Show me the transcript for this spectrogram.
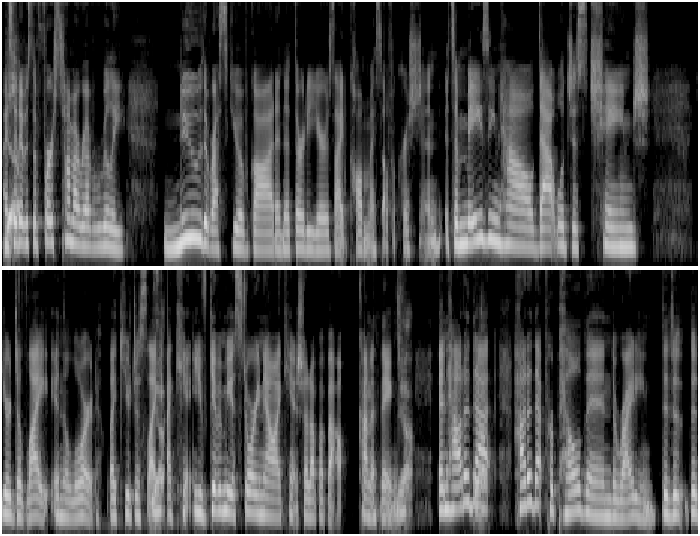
I said it was the first time I ever really knew the rescue of God in the 30 years I'd called myself a Christian. It's amazing how that will just change your delight in the Lord. Like you're just like, Yeah. I can't, you've given me a story now I can't shut up about kind of thing. Yeah. And how did Yeah. that how did that propel then the writing? Did the, the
